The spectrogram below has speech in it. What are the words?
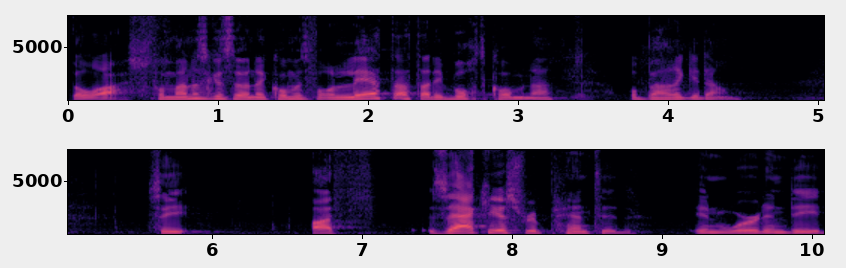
the lost. For menneskesønnen er kommet for å lete etter de bortkomne og berge dem. See, uh, Zacchaeus repented in word and deed.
